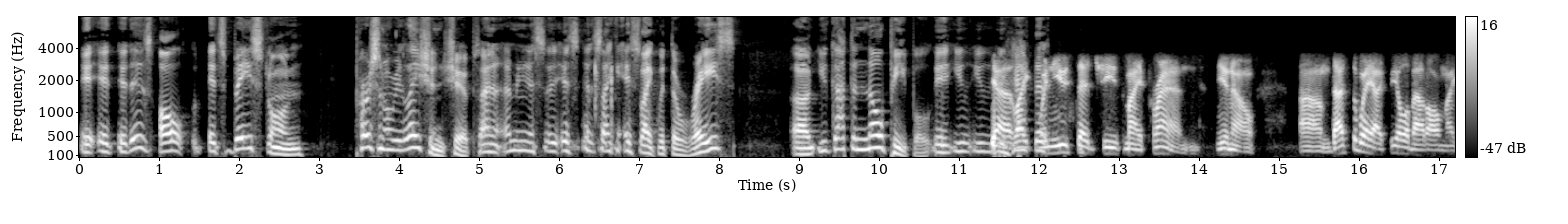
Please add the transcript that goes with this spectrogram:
It, it it is all it's based on personal relationships. I, I mean, it's it's it's like it's like with the race. Uh, you got to know people. You you yeah, you like to, when you said she's my friend. You know, um, that's the way I feel about all my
